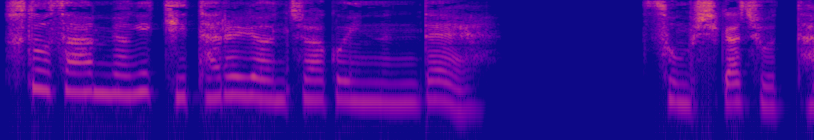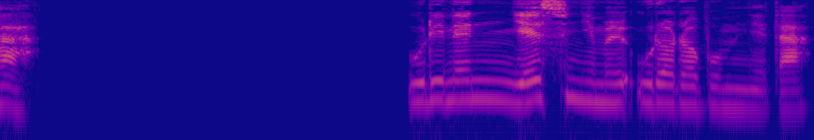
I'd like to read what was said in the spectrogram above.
수도사 한 명이 기타를 연주하고 있는데 솜씨가 좋다. 우리는 예수님을 우러러 봅니다.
